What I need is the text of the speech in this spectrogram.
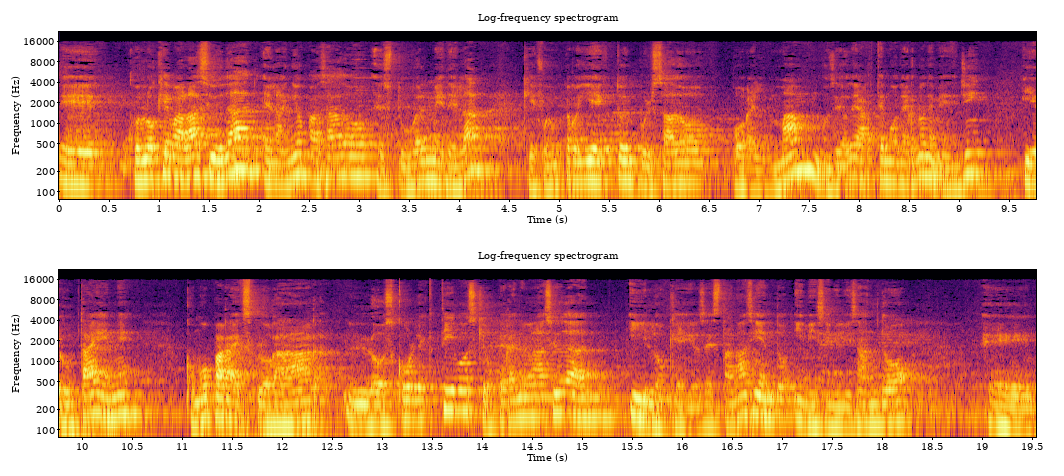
Eh, con lo que va a la ciudad, el año pasado estuvo el Medelab, que fue un proyecto impulsado por el MAM, Museo de Arte Moderno de Medellín, y Ruta N, como para explorar los colectivos que operan en la ciudad y lo que ellos están haciendo y visibilizando eh,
